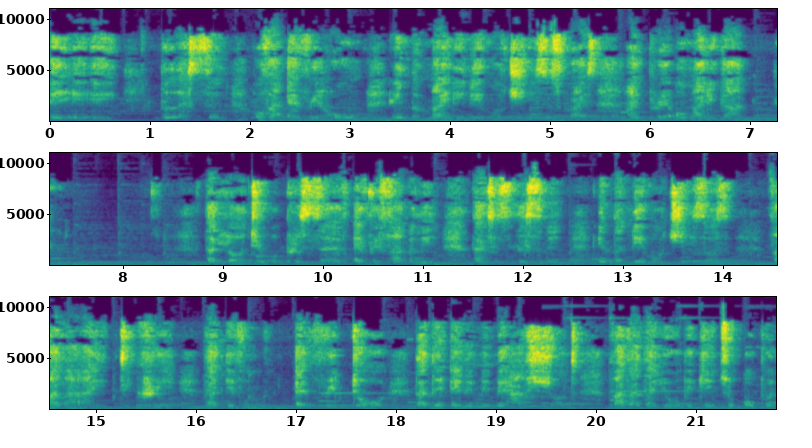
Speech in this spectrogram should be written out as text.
a, a, a blessing over every home in the mighty name of Jesus Christ. I pray, Almighty God, that Lord, you will preserve every family that is listening in the name of Jesus. Father, I decree that even every door that the enemy may have shut, Father, that you will begin to open.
